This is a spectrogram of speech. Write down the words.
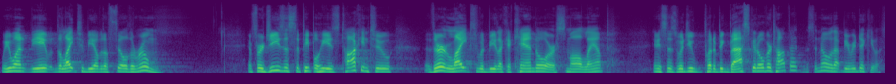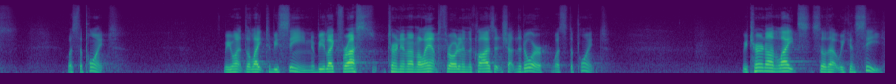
We want the, the light to be able to fill the room. And for Jesus, the people he is talking to, their light would be like a candle or a small lamp. And he says, Would you put a big basket over top of it? I said, No, that'd be ridiculous. What's the point? We want the light to be seen. It'd be like for us turning on a lamp, throwing it in the closet, and shutting the door. What's the point? We turn on lights so that we can see.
